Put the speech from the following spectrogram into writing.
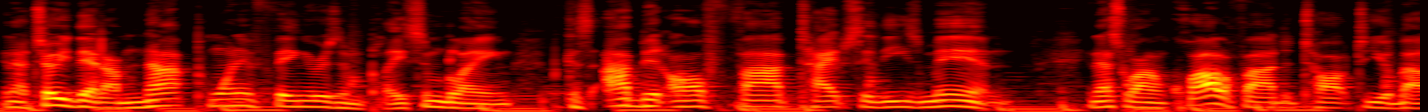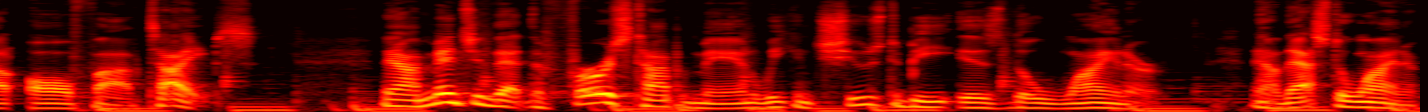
And I tell you that I'm not pointing fingers and placing blame because I've been all five types of these men. And that's why I'm qualified to talk to you about all five types. Now, I mentioned that the first type of man we can choose to be is the whiner. Now, that's the whiner.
